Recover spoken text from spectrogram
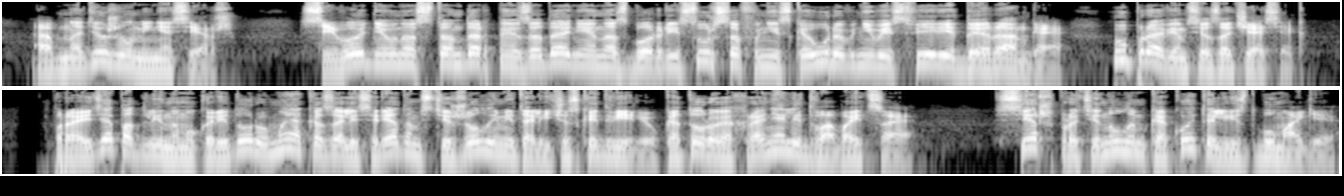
— обнадежил меня Серж. «Сегодня у нас стандартное задание на сбор ресурсов в низкоуровневой сфере Д-ранга. Управимся за часик». Пройдя по длинному коридору, мы оказались рядом с тяжелой металлической дверью, которую охраняли два бойца. Серж протянул им какой-то лист бумаги.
